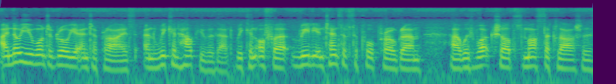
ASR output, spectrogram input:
I know you want to grow your enterprise and we can help you with that. We can offer really intensive support program uh, with workshops, masterclasses,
